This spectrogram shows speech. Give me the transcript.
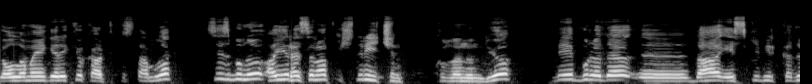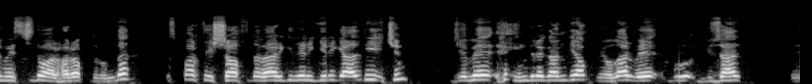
yollamaya gerek yok artık İstanbul'a. Siz bunu hayır hasenat işleri için kullanın diyor. Ve burada e, daha eski bir kadı mescidi var harap durumda. Isparta İşrafı da vergileri geri geldiği için cebe indiragandi yapmıyorlar ve bu güzel e,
